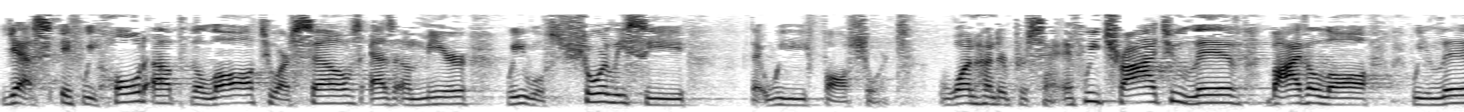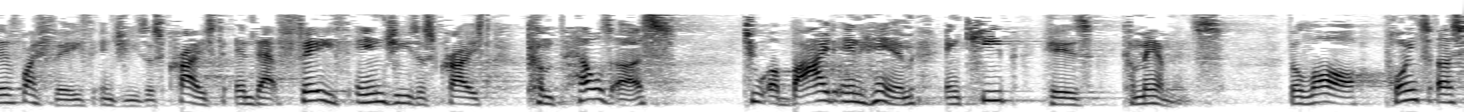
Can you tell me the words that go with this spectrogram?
Yes, if we hold up the law to ourselves as a mirror, we will surely see that we fall short. 100%. If we try to live by the law, we live by faith in Jesus Christ. And that faith in Jesus Christ compels us to abide in Him and keep His commandments. The law points us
